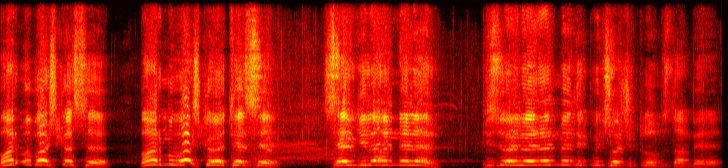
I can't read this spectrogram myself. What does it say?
Var mı başkası? Var mı başka ötesi? Sevgili anneler, biz öyle öğrenmedik mi çocukluğumuzdan beri?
